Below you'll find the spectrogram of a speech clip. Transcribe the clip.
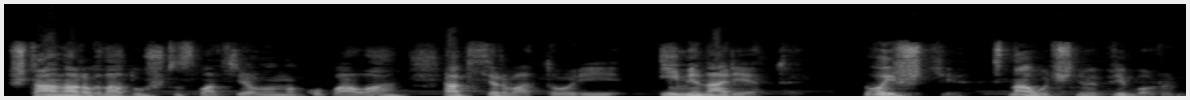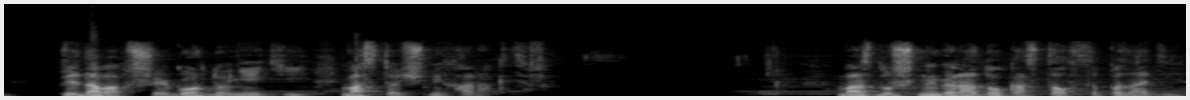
что она равнодушно смотрела на купола, обсерватории и минареты, вышки с научными приборами, придававшие городу некий восточный характер. Воздушный городок остался позади.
